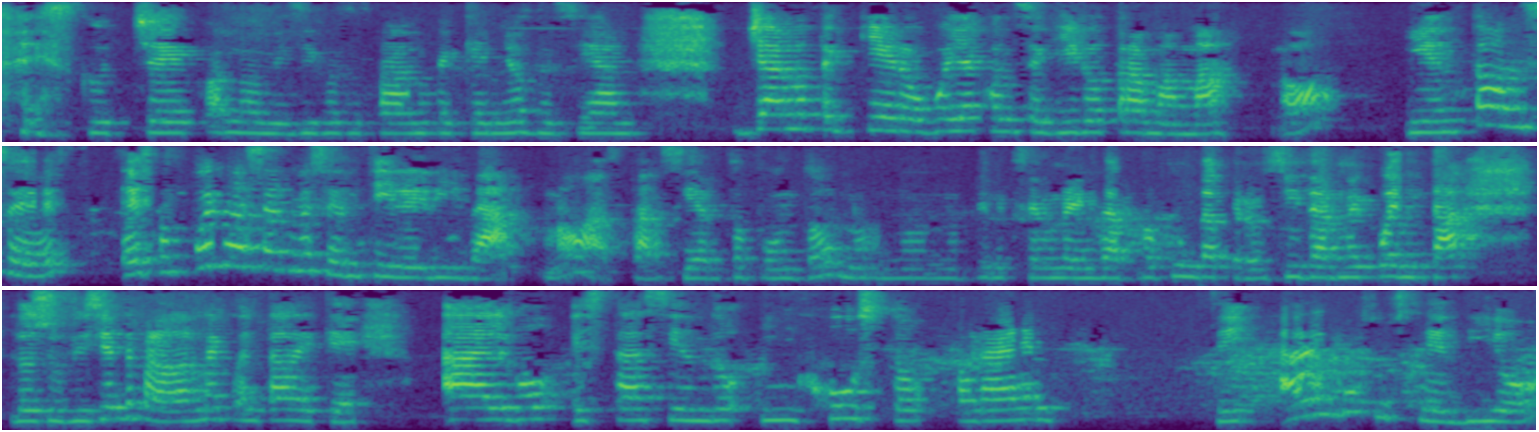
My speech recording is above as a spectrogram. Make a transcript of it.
escuché cuando mis hijos estaban pequeños, decían, ya no te quiero, voy a conseguir otra mamá, ¿no? Y entonces, eso puede hacerme sentir herida, ¿no? Hasta cierto punto, no, no, no tiene que ser una herida profunda, pero sí darme cuenta, lo suficiente para darme cuenta de que algo está siendo injusto para él. ¿sí? Algo sucedió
